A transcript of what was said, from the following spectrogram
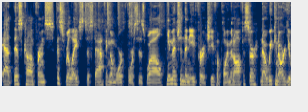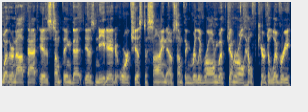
At this conference, this relates to staffing and workforce as well. He mentioned the need for a chief appointment officer. Now, we can argue whether or not that is something that is needed or just a sign of something really wrong with general healthcare delivery.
